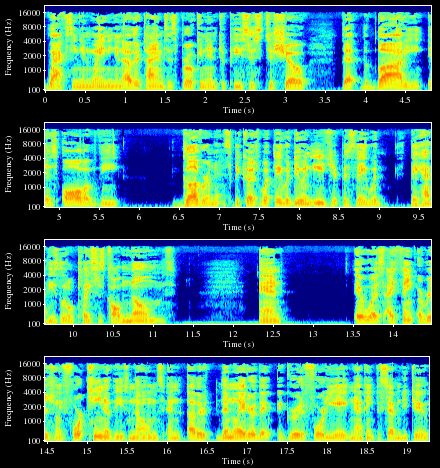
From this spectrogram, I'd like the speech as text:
waxing and waning, and other times it's broken into pieces to show that the body is all of the governance. Because what they would do in Egypt is they would they had these little places called nomes, and there was, I think, originally 14 of these nomes, and other. Then later, they, it grew to 48, and I think to 72.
